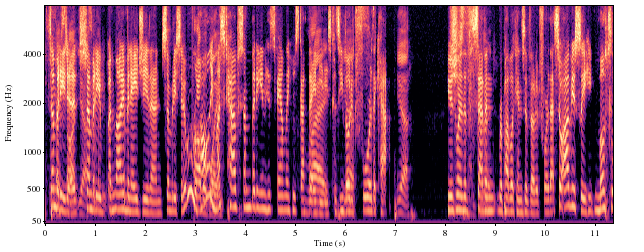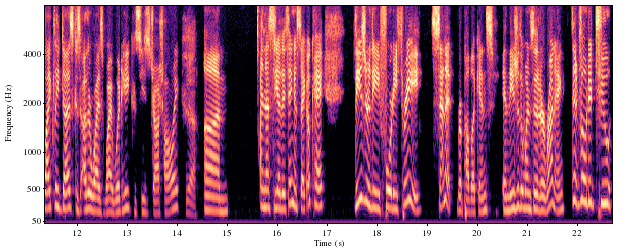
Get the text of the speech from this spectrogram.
Somebody did. Yeah, somebody, did. it might have been AG then. Somebody said, "Ooh, Hawley must have somebody in his family who's got diabetes because he voted for the cap." Yeah. He was one of the so seven good. Republicans that voted for that. So obviously, he most likely does because otherwise, why would he? Because he's Josh Hawley. Yeah. Um, and that's the other thing. It's like, okay, these are the 43 Senate Republicans, and these are the ones that are running that voted to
